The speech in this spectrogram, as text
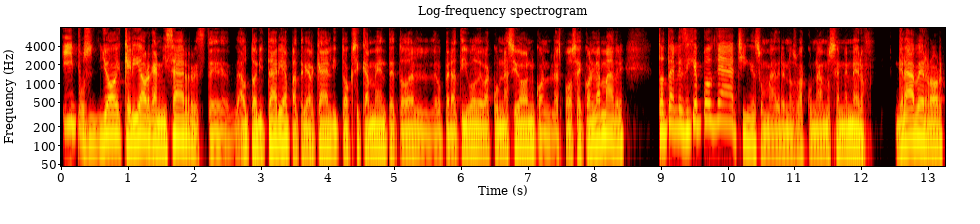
Y pues yo quería organizar este, autoritaria, patriarcal y tóxicamente todo el operativo de vacunación con la esposa y con la madre. Total, les dije, pues ya chingue su madre, nos vacunamos en enero. Grave error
